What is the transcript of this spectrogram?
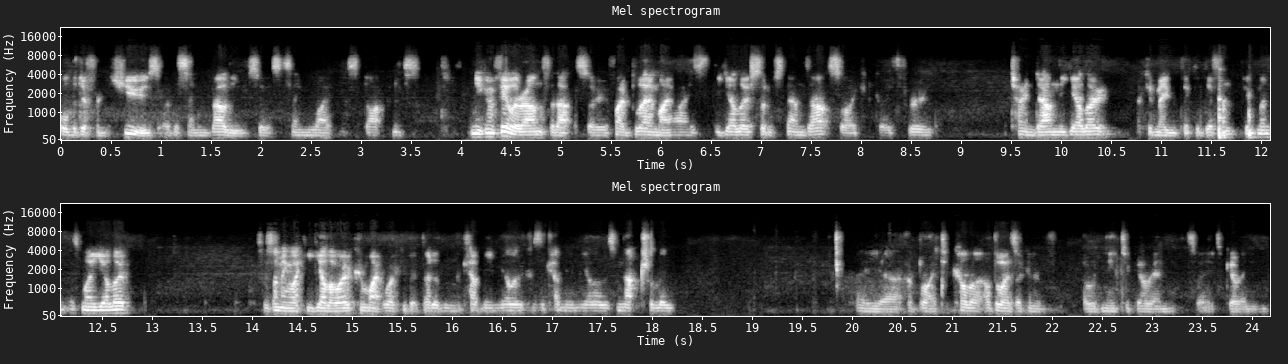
all the different hues are the same value. So it's the same lightness, darkness. And you can feel around for that. So if I blur my eyes, the yellow sort of stands out. So I could go through, tone down the yellow. I could maybe pick a different pigment as my yellow. So something like a yellow ochre might work a bit better than the cadmium yellow because the cadmium yellow is naturally a, uh, a brighter color. Otherwise I of, I would need to go in. So I need to go in and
